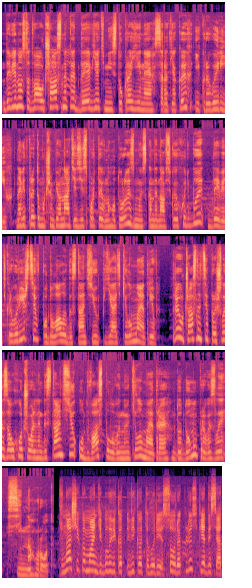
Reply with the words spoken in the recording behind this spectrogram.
92 учасники, 9 міст України, серед яких і Кривий Ріг. На відкритому чемпіонаті зі спортивного туризму і скандинавської ходьби 9 криворіжців подолали дистанцію 5 кілометрів. Три учасниці пройшли заохочувальну дистанцію у 2,5 кілометри. Додому привезли сім нагород. В нашій команді були віко- вік категорії 40 50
